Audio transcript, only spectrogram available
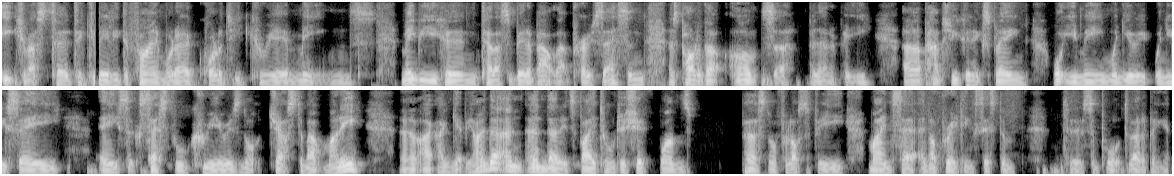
each of us to, to clearly define what a quality career means. Maybe you can tell us a bit about that process. And as part of that answer, Penelope, uh, perhaps you can explain what you mean when you when you say a successful career is not just about money. Uh, I, I, can get behind that, and and that it's vital to shift one's personal philosophy, mindset, and operating system to support developing it.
